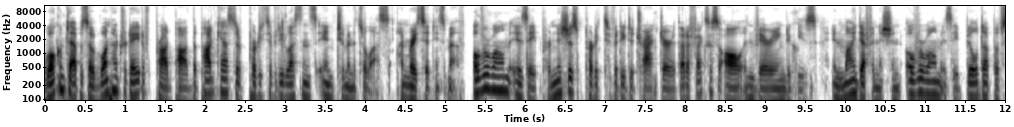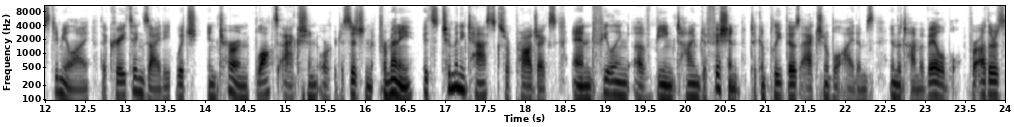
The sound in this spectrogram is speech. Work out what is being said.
Welcome to episode 108 of ProdPod, the podcast of productivity lessons in two minutes or less. I'm Ray Sidney Smith. Overwhelm is a pernicious productivity detractor that affects us all in varying degrees. In my definition, overwhelm is a buildup of stimuli that creates anxiety, which in turn blocks action or decision. For many, it's too many tasks or projects and feeling of being time deficient to complete those actionable items in the time available. For others,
